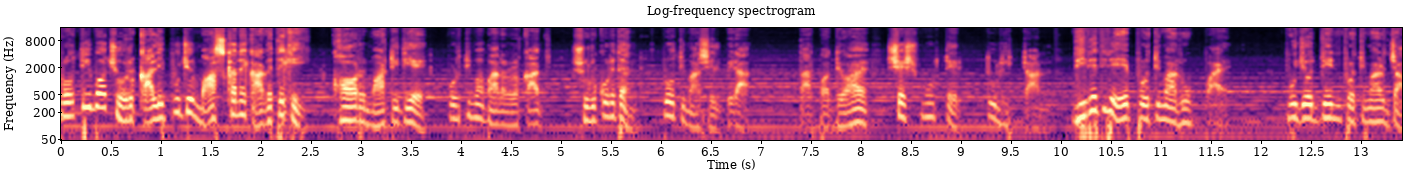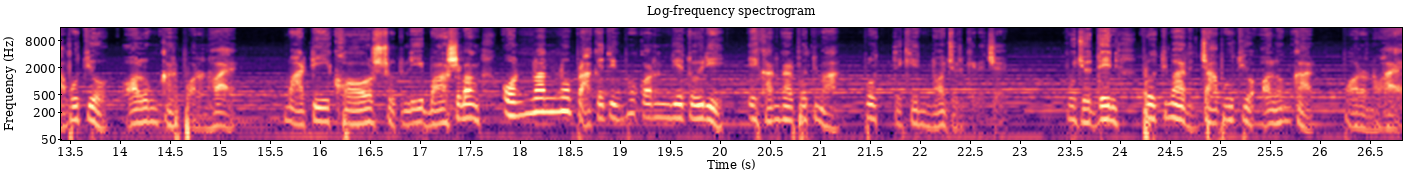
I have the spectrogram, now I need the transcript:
প্রতি বছর কালী পুজোর মাসখানেক আগে থেকেই খড়, মাটি দিয়ে প্রতিমা বানানোর কাজ শুরু করে দেন প্রতিমা শিল্পীরা। তারপর দেওয়া হয় শেষ মুহূর্তের তুলির টান। ধীরে ধীরে প্রতিমা রূপ পায়। পুজোর দিন প্রতিমার যাবতীয় অলংকার পরণ হয়। মাটি, খড়, সুতলি, বাঁশ এবং অন্যান্য প্রাকৃতিক উপকরণ দিয়ে তৈরি এখানকার প্রতিমা প্রত্যেকের নজর কেড়েছে। পুজোর দিন প্রতিমার যাবতীয় অলংকার পরানো হয়।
